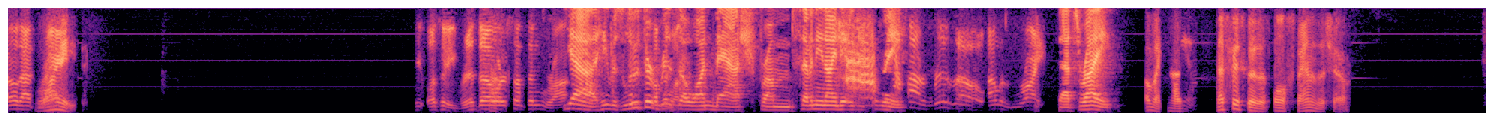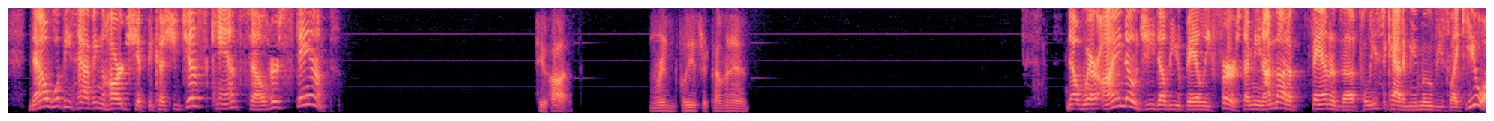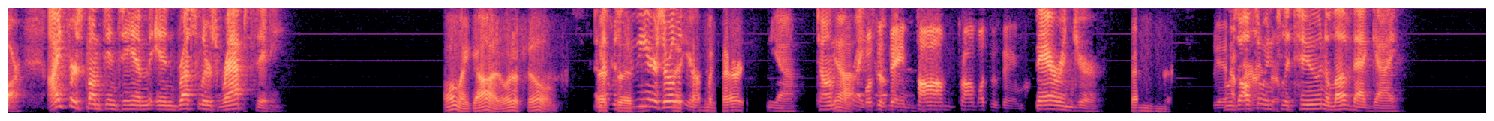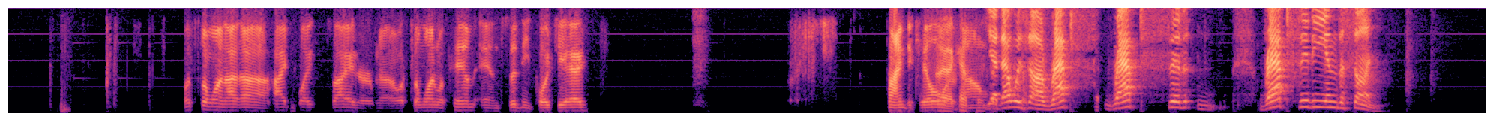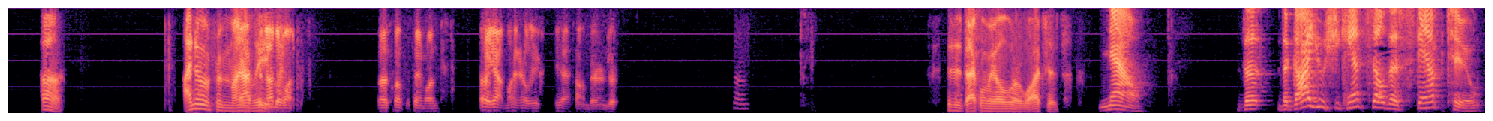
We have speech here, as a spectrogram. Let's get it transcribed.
Oh, that's right. Right. He- Was he Rizzo or something? Rock? Yeah, he was Luther Something like Rizzo on MASH from 79 to 83. Ah, Rizzo. I was right. That's right. Oh my God, that's basically the full span of the show. Now Whoopi's having hardship because she just can't sell her stamp. Too hot. Marin police are coming in. Now, where I know G.W. Bailey first, I mean, I'm not a fan of the Police Academy movies like you are. I first bumped into him in Rustler's Rhapsody. Oh my God, what a film! And that was the- two years earlier. comic parody. Yeah. Tom, Yeah. right. What's his Tom name? Tom. Tom. What's his name? Berenger, Yeah, who's also in Platoon. I love that guy. What's the one? Uh, uh, Hyde Place Side or no? What's the one with him and Sidney Poitier? Time to Kill. I or no? Yeah, that was uh, Raps, Rhapsody, Rhapsody in the Sun. Huh. I know him from minor That's league. another one. That's not the same one. Oh yeah, minor league. Yeah, Tom Berenger. This is back when we all wore watches. Now, the the guy who she can't sell the stamp to,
